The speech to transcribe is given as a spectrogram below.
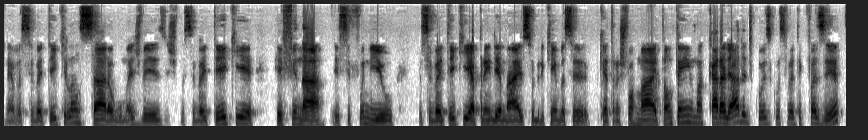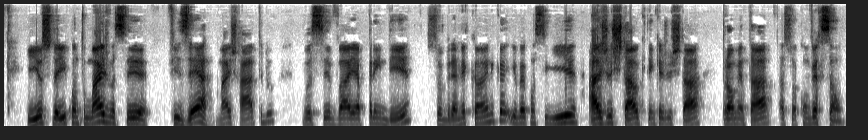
Né? Você vai ter que lançar algumas vezes, você vai ter que refinar esse funil, você vai ter que aprender mais sobre quem você quer transformar. Então tem uma caralhada de coisas que você vai ter que fazer, e isso daí, quanto mais você fizer, mais rápido você vai aprender sobre a mecânica e vai conseguir ajustar o que tem que ajustar para aumentar a sua conversão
